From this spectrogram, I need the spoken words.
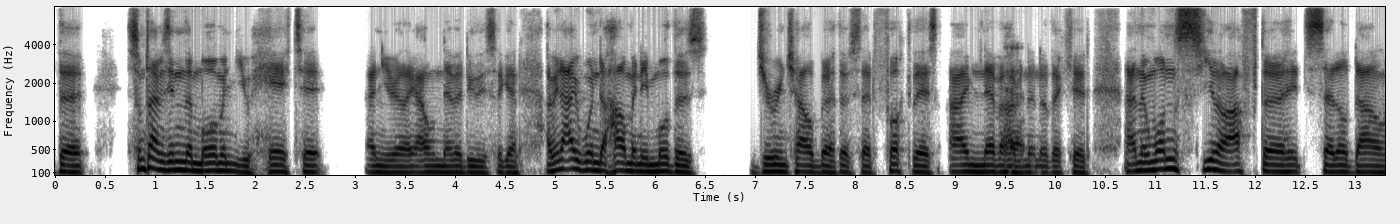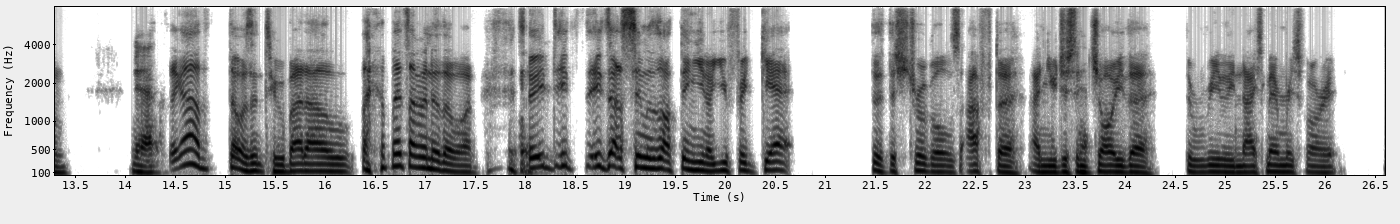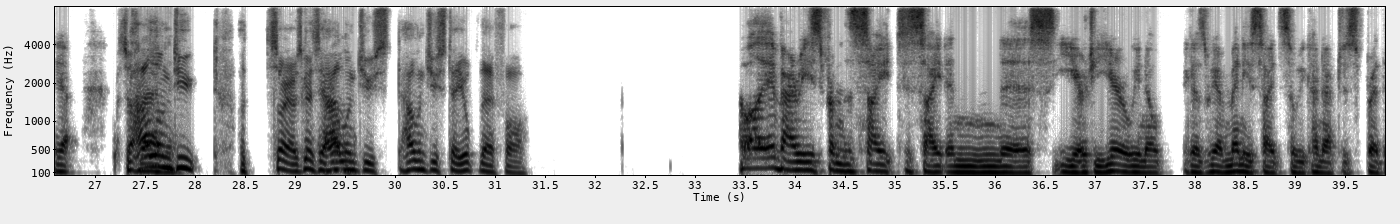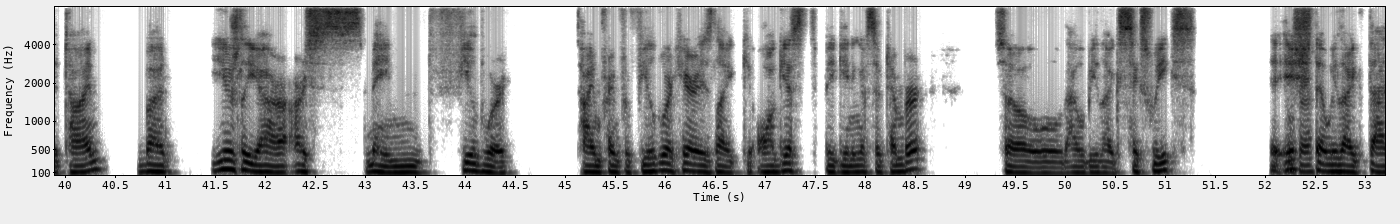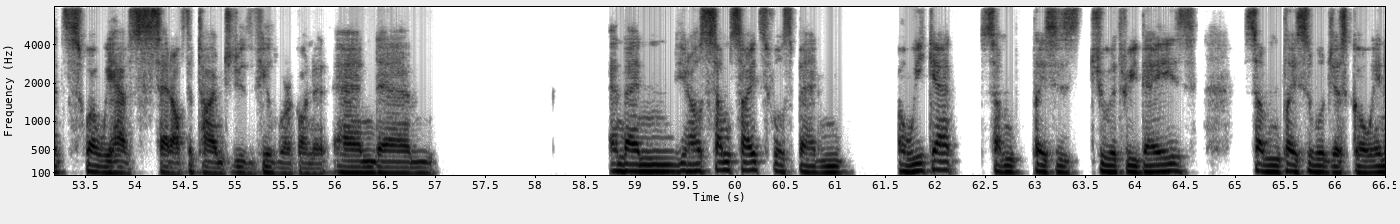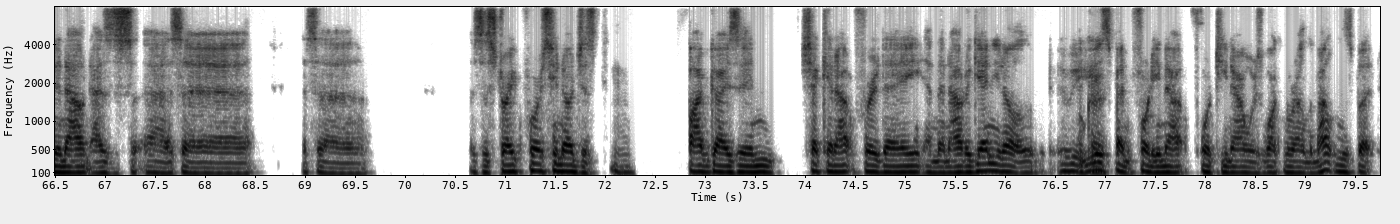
That sometimes in the moment you hate it and you're like, I'll never do this again. I mean, I wonder how many mothers during childbirth have said, fuck this, I'm never Yeah. having another kid. And then once, you know, after it's settled down, Yeah, like, ah, that wasn't too bad. I'll let's have another one. So it, it, it's that similar sort of thing, you know, you forget the the struggles after and you just Yeah. enjoy the the really nice memories for it. Yeah. So how So- long do you uh, sorry, I was gonna say how Um, long do you how long do you stay up there for? Well, it varies from the site to site and this year to year. We know because we have many sites, so we kind of have to spread the time. But usually, our our main fieldwork time frame for fieldwork here is like August, beginning of September. So that would be like six weeks ish. Okay. That we like. That's what we have set off the time to do the fieldwork on it, and um, and then you know some sites will spend a week at some places two or three days some places will just go in and out as as a as a as a strike force you know just Mhm. five guys in check it out for a day and then out again you know you Okay. you'll spend 14 14 hours walking around the mountains but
